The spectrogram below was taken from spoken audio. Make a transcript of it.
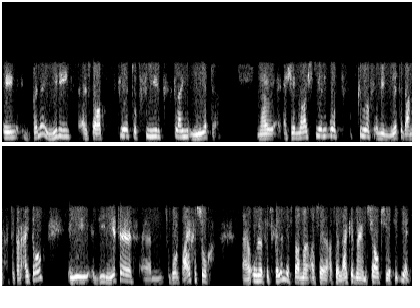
en binne hierdie is daar 2 tot 4 klein neute. Nou as jy daai steen oop kloof om die neute dan te kan uithaal en die die neute ehm um, word baie gesog uh, onder verskillende stamme as 'n as 'n lekker by homself so te eet.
